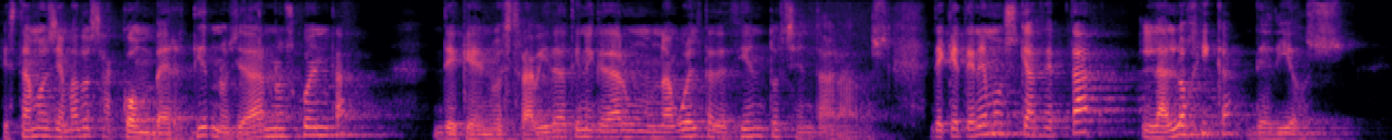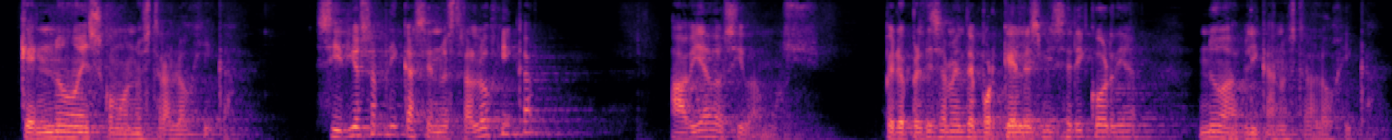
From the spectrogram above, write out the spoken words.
Estamos llamados a convertirnos y a darnos cuenta de que nuestra vida tiene que dar una vuelta de 180 grados. De que tenemos que aceptar la lógica de Dios, que no es como nuestra lógica. Si Dios aplicase nuestra lógica, aviados íbamos. Pero precisamente porque Él es misericordia, no aplica nuestra lógica.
